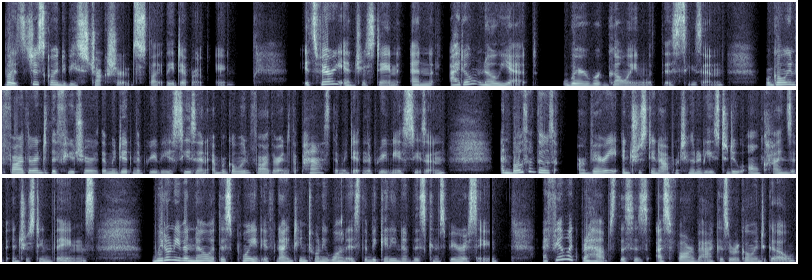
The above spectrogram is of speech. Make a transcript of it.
but it's just going to be structured slightly differently. It's very interesting, and I don't know yet where we're going with this season. We're going farther into the future than we did in the previous season, and we're going farther into the past than we did in the previous season. And both of those are very interesting opportunities to do all kinds of interesting things. We don't even know at this point if 1921 is the beginning of this conspiracy. I feel like perhaps this is as far back as we're going to go,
